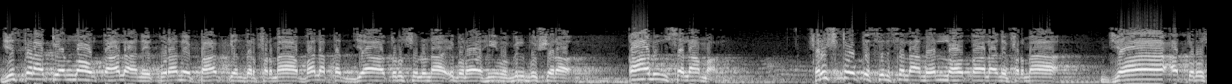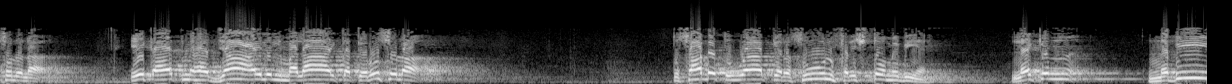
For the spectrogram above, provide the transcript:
جس طرح کہ اللہ تعالیٰ نے قرآن پاک کے اندر فرمایا بالقت جات رسولنا ابراہیم بالبشرا قالو سلامہ فرشتوں کے سلسلہ میں اللہ تعالیٰ نے فرمایا، جاءت رسولنا ایک آیت میں ہے جا الملائکت رسولہ تو ثابت ہوا کہ رسول فرشتوں میں بھی ہیں۔ لیکن نبی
